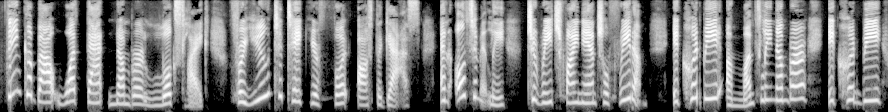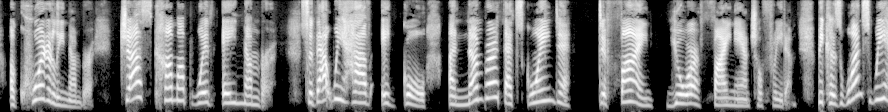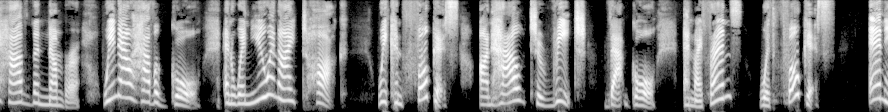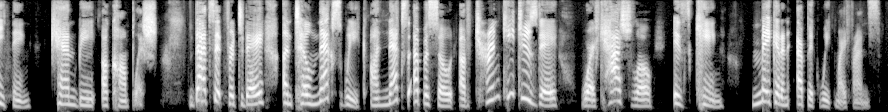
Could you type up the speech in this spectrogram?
think about what that number looks like for you to take your foot off the gas and ultimately to reach financial freedom. It could be a monthly number. It could be a quarterly number. Just come up with a number. so that we have a goal, a number that's going to define your financial freedom. Because once we have the number, we now have a goal. And when you and I talk, we can focus on how to reach that goal. And my friends, with focus, anything can be accomplished. That's it for today. Until next week on next episode of Turnkey Tuesday, where cash flow is king. Make it an epic week, my friends.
